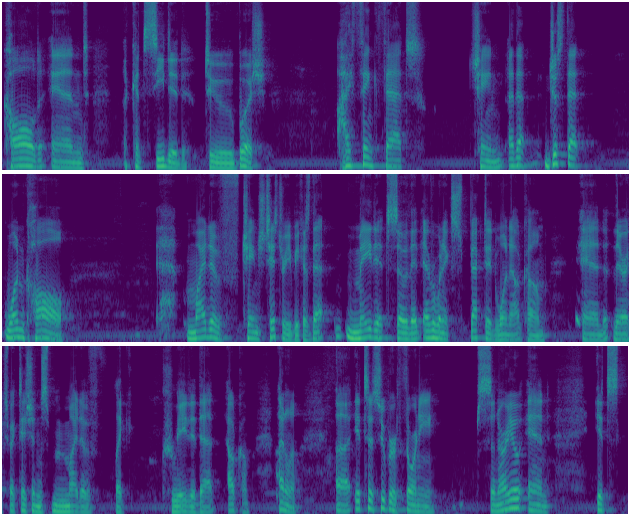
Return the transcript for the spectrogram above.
called and conceded to Bush. I think that change uh, that just that one call might have changed history because that made it so that everyone expected one outcome and their expectations might have like created that outcome i don't know uh, it's a super thorny scenario and it's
